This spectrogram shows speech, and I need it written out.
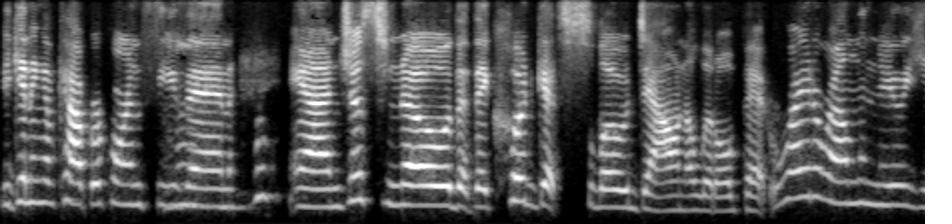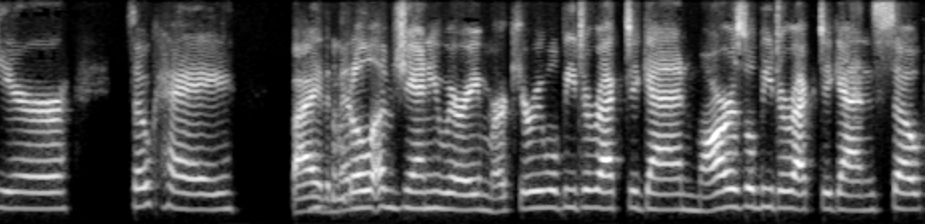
beginning of Capricorn season mm-hmm. and just know that they could get slowed down a little bit right around the new year. It's okay. By the mm-hmm. middle of January, Mercury will be direct again, Mars will be direct again. So,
